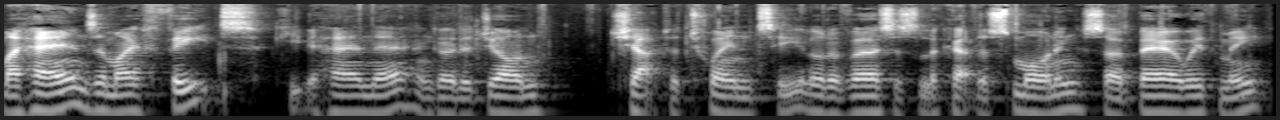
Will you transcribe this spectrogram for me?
my hands and my feet. Keep your hand there and go to John chapter 20. A lot of verses to look at this morning, so bear with me.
